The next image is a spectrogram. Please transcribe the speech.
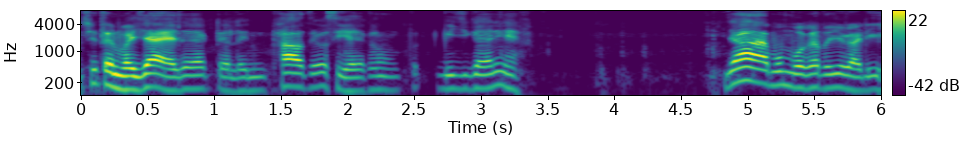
ચિતનભાઈ જાય છે એકટે લઈને. ફાવ તો ઓછી છે બીજી ગયા નહીં જા બમ્બો કરતો એ ગાડી.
